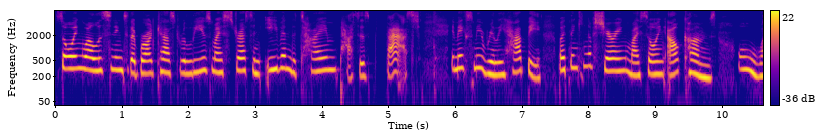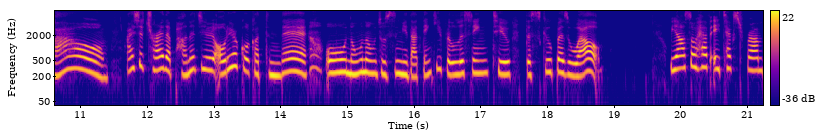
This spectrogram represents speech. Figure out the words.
Sewing while listening to the broadcast relieves my stress and even the time passes fast. It makes me really happy by thinking of sharing my sewing outcomes. Oh, wow. I should try that 바느질 어려울 것 같은데. 오, 너무너무 좋습니다. Thank you for listening to The Scoop as well. We also have a text from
